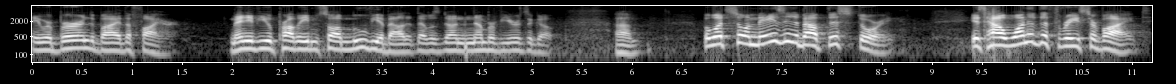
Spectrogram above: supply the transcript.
They were burned by the fire. Many of you probably even saw a movie about it that was done a number of years ago. Um, but what's so amazing about this story is how one of the three survived.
